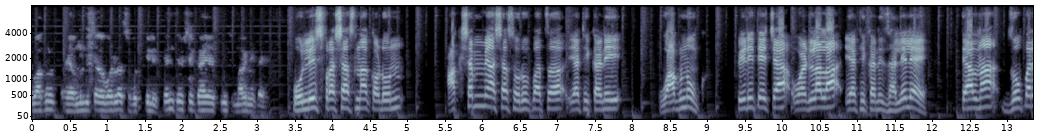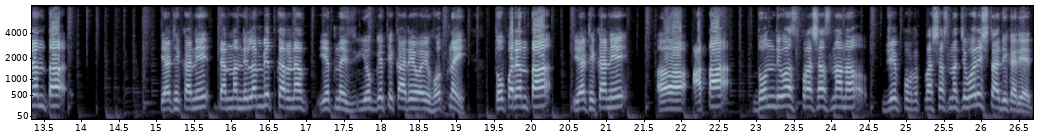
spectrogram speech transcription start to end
वागणूक मुलीच्या वडिलांसोबत केली त्यांच्याविषयी काय? तुमची मागणी काय? पोलीस प्रशासनाकडून अक्षम्य अशा स्वरूपाचं या ठिकाणी वागणूक पीडितेच्या वडिलाला या ठिकाणी झालेली आहे त्यांना जोपर्यंत या ठिकाणी त्यांना निलंबित करण्यात येत नाही योग्य ती कार्यवाही होत नाही तोपर्यंत या ठिकाणी आता दोन दिवस प्रशासनानं जे प्रशासनाचे वरिष्ठ अधिकारी आहेत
